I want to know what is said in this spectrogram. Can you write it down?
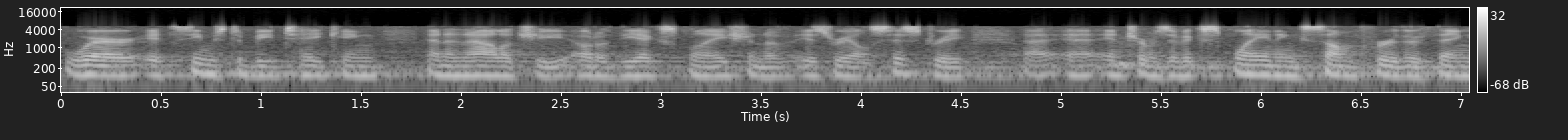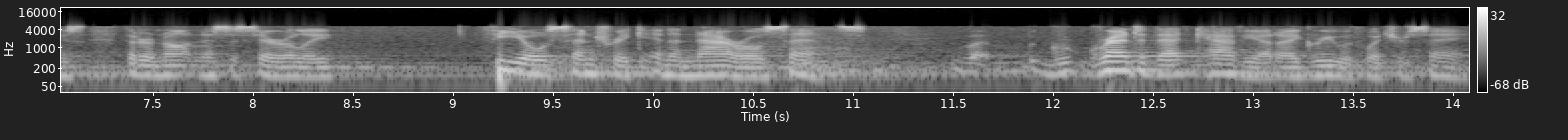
where it seems to be taking an analogy out of the explanation of Israel's history uh, uh, in terms of explaining some further things that are not necessarily theocentric in a narrow sense. But granted that caveat, I agree with what you're saying.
